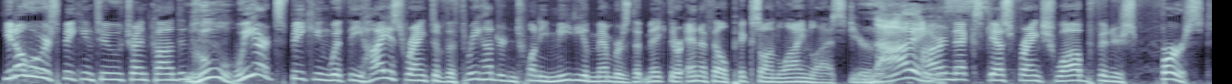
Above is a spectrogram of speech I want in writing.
you know who we're speaking to, Trent Condon? Who? We are speaking with the highest ranked of the 320 media members that make their NFL picks online last year. Nice. Our next guest, Frank Schwab, finished first.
